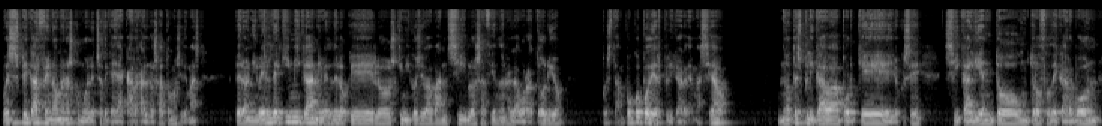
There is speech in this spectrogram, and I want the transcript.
puedes explicar fenómenos como el hecho de que haya carga en los átomos y demás. Pero a nivel de química, a nivel de lo que los químicos llevaban siglos haciendo en el laboratorio, pues tampoco podía explicar demasiado. No te explicaba por qué, yo qué sé, si caliento un trozo de carbón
